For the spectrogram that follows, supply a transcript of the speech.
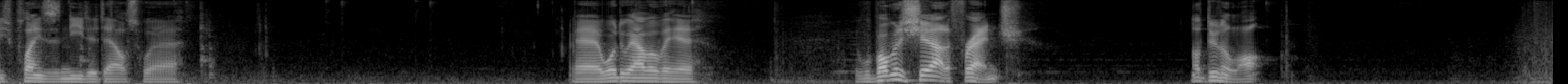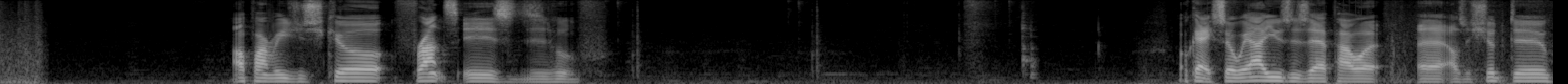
These planes are needed elsewhere. Uh, what do we have over here? We're bombing the shit out of the French. Not doing a lot. Alpine region secure. France is... Oof. Okay, so we are using his air power uh, as we should do.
